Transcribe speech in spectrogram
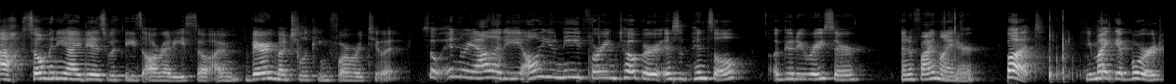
ah, so many ideas with these already, so I'm very much looking forward to it. So in reality, all you need for Inktober is a pencil, a good eraser, and a fine liner. But you might get bored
